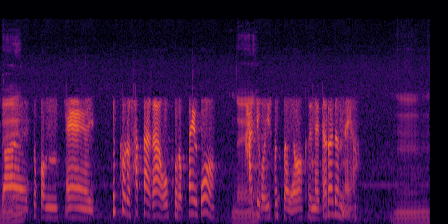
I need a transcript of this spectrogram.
네. 어, 조금 예, 10% 샀다가 5% 팔고 네. 가지고 있었어요. 그런데 떨어졌네요. 음.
